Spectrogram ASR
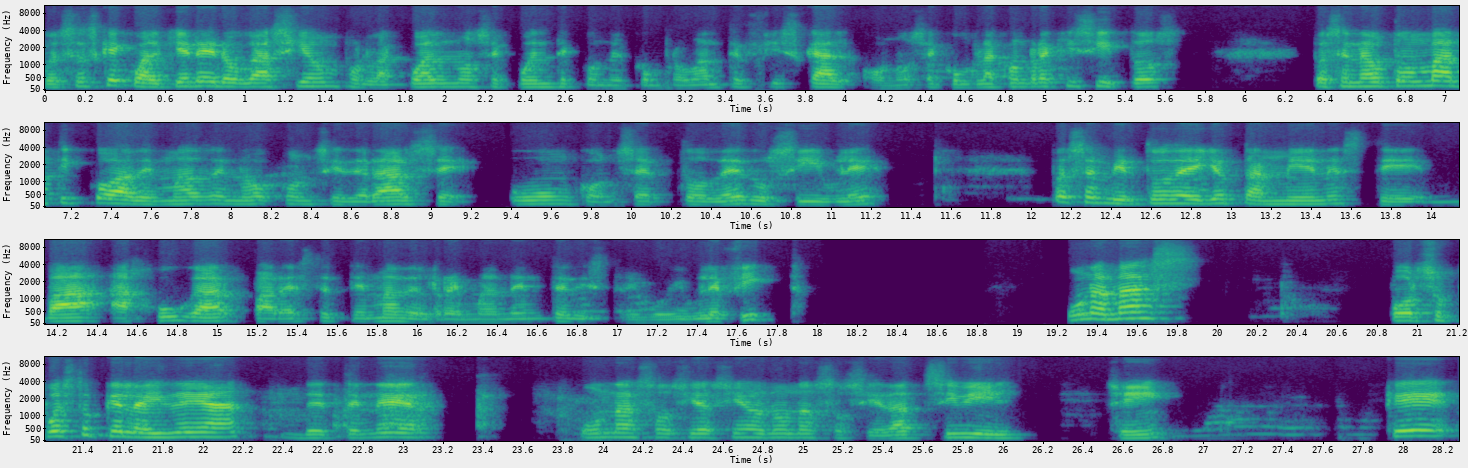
pues es que cualquier erogación por la cual no se cuente con el comprobante fiscal o no se cumpla con requisitos, pues en automático, además de no considerarse un concepto deducible, pues en virtud de ello también este, va a jugar para este tema del remanente distribuible ficto. Una más, por supuesto que la idea de tener una asociación, una sociedad civil, ¿sí? Que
